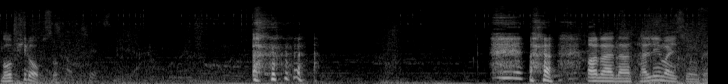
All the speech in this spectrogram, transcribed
너 필요 없어. 아나 나 달리만 있으면 돼.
